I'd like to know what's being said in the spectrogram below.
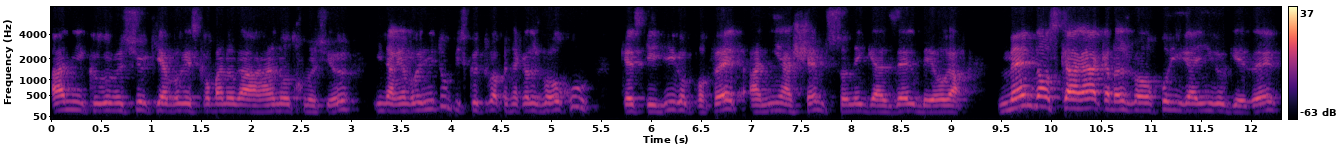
Annie, que le monsieur qui a volé ce corbanoga à un autre monsieur, il n'a rien volé du tout, puisque tout après Kadosh au Qu'est-ce qu'il dit le prophète? Ani Hachem sonné gazel beora. Même dans ce cas-là, Kadosh Baruch il a eu le gezel.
